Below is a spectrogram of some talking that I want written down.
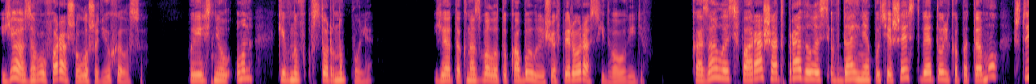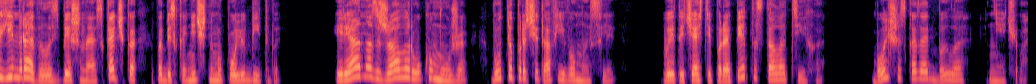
«Я зову Фарашу лошадью Хелоса», — пояснил он, кивнув в сторону поля. «Я так назвал эту кобылу еще в первый раз, едва увидев». Казалось, Фараша отправилась в дальнее путешествие только потому, что ей нравилась бешеная скачка по бесконечному полю битвы. Ириана сжала руку мужа, будто прочитав его мысли. В этой части парапета стало тихо. Больше сказать было нечего.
